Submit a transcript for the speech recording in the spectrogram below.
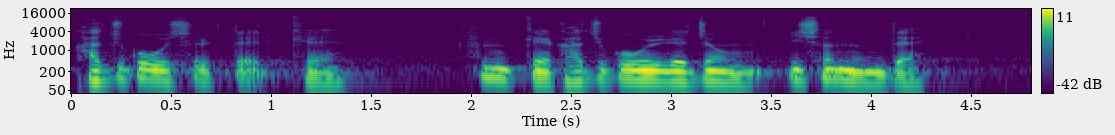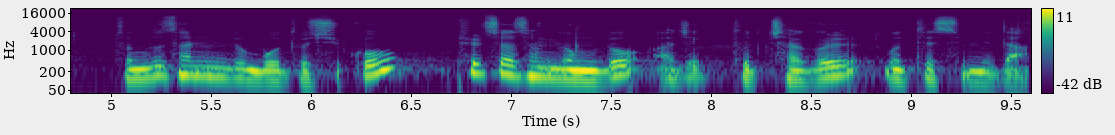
가지고 오실 때 이렇게 함께 가지고 올 예정이셨는데 전도사님도 못 오시고 필사 성경도 아직 도착을 못했습니다.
